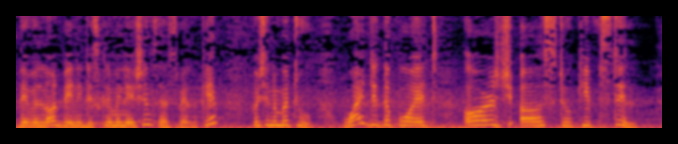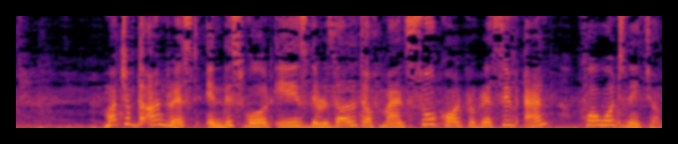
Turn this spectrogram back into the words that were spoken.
there will not be any discriminations as well okay? Question number 2 why did the poet urge us to keep still? Much of the unrest in this world is the result of man's so-called progressive and forward nature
